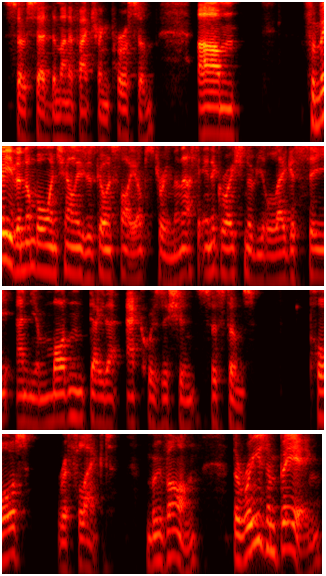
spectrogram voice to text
So said the manufacturing person. Um, for me, the number one challenge is going slightly upstream, and that's the integration of your legacy and your modern data acquisition systems. Pause, reflect, move on. The reason being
